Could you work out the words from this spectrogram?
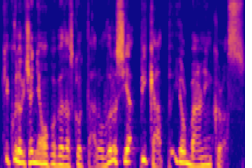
che è quello che ci andiamo proprio ad ascoltare, ovvero sia Pick Up Your Burning Cross.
